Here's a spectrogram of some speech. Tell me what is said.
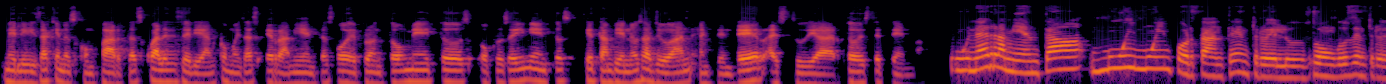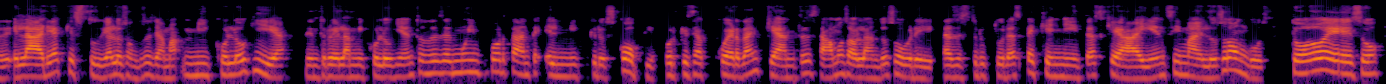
Melissa, que nos compartas cuáles serían como esas herramientas o de pronto métodos o procedimientos que también nos ayudan a entender, a estudiar todo este tema. Una herramienta muy, muy importante dentro de los hongos, dentro del área que estudia los hongos, se llama micología. Dentro de la micología, entonces, es muy importante el microscopio, porque se acuerdan que antes estábamos hablando sobre las estructuras pequeñitas que hay encima de los hongos. Todo eso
